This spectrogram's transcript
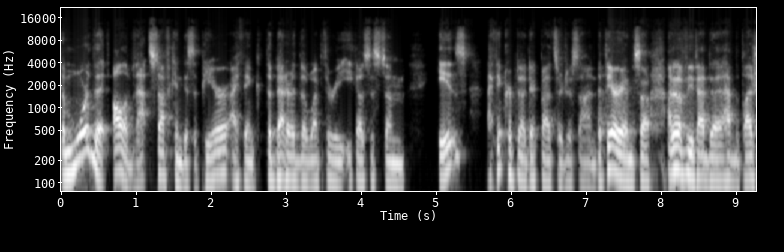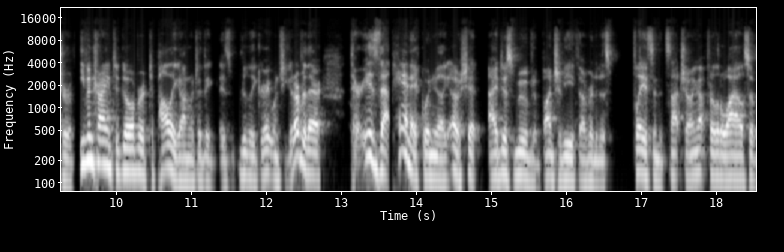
the more that all of that stuff can disappear, I think the better the Web3 ecosystem is. I think crypto dick butts are just on Ethereum. So I don't know if you've had to have the pleasure of even trying to go over to Polygon, which I think is really great once you get over there. There is that panic when you're like, oh shit, I just moved a bunch of ETH over to this place and it's not showing up for a little while. So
